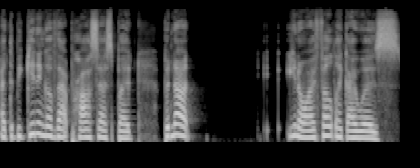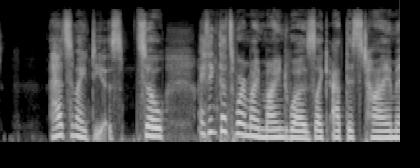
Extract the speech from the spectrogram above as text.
at the beginning of that process, but but not, you know, I felt like I was I had some ideas. So I think that's where my mind was like at this time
